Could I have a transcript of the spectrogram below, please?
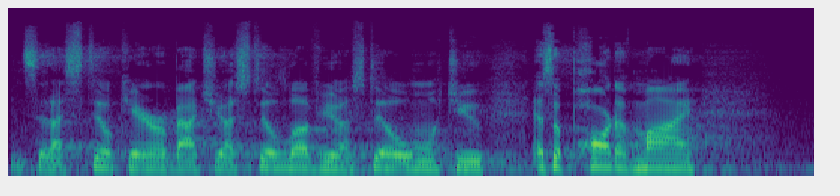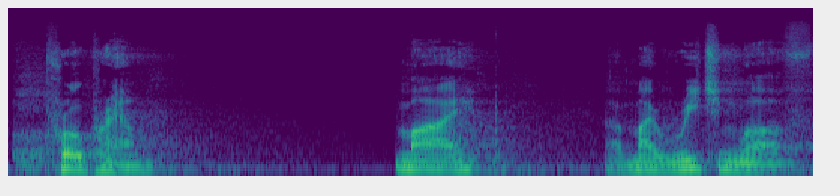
and said, I still care about you. I still love you. I still want you as a part of my program, my, uh, my reaching love.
